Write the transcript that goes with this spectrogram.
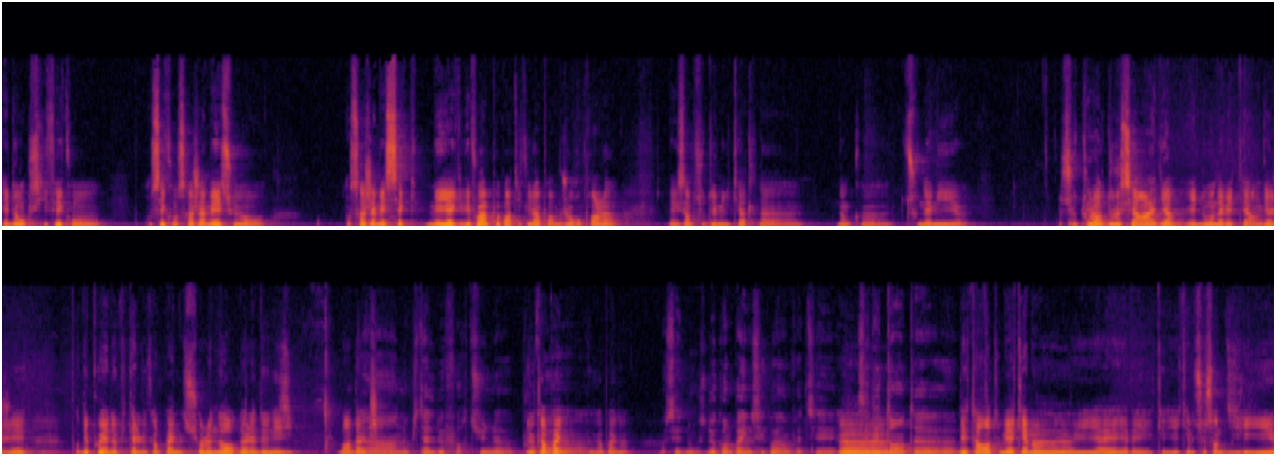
et donc ce qui fait qu'on on sait qu'on ne sera jamais sur on sera jamais sec. Mais il y a des fois un peu particuliers. Par exemple, je reprends l'exemple de 2004, donc euh, tsunami euh, sur tout l'arc de l'océan Indien, et nous, on avait été engagés pour déployer un hôpital de campagne sur le nord de l'Indonésie, Un hôpital de fortune. de campagne. de campagne de campagne, c'est quoi en fait C'est euh, des tentes Des tentes, mais il y a quand même, il y, avait, il y a quand même 70 lits.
